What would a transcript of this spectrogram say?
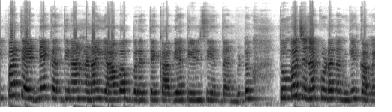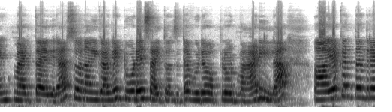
ಇಪ್ಪತ್ತೆರಡನೇ ಕಂತಿನ ಹಣ ಯಾವಾಗ ಬರುತ್ತೆ ಕಾವ್ಯ ತಿಳಿಸಿ ಅಂತ ಅನ್ಬಿಟ್ಟು ತುಂಬಾ ಜನ ಕೂಡ ನನಗೆ ಕಮೆಂಟ್ ಮಾಡ್ತಾ ಇದ್ದೀರಾ. ಸೊ ನಾನು ಈಗಾಗಲೇ ಟೂ ಡೇಸ್ ಆಯ್ತು ಅನ್ಸುತ್ತೆ ವಿಡಿಯೋ ಅಪ್ಲೋಡ್ ಮಾಡಿಲ್ಲ. ಯಾಕಂತಂದ್ರೆ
